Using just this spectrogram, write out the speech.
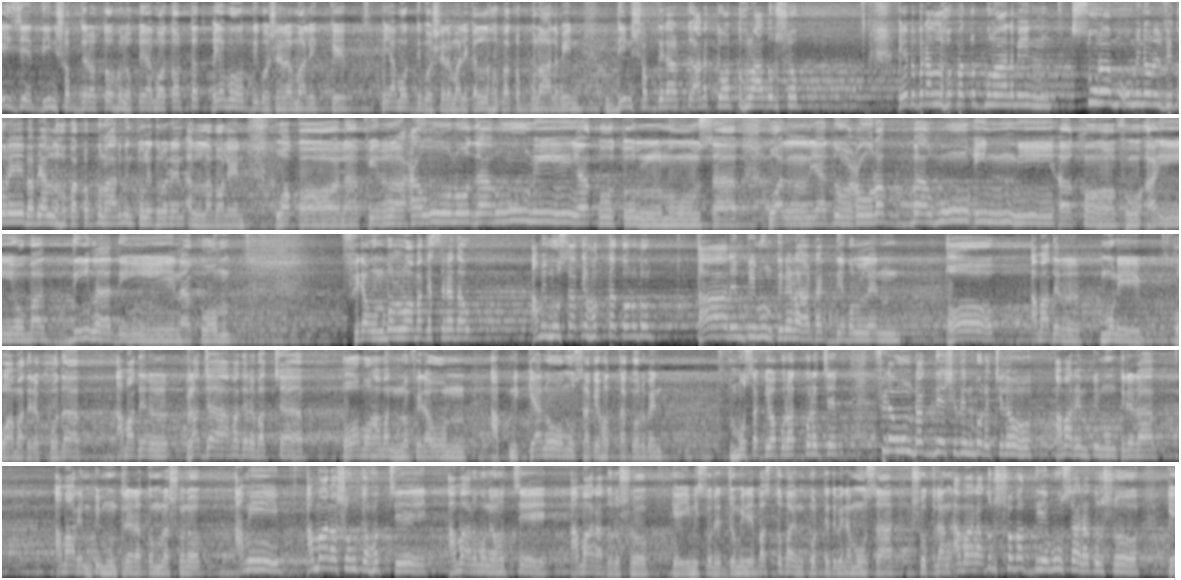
এই যে দিন শব্দের অর্থ হলো কেয়ামত অর্থাৎ কেয়ামত দিবসের মালিককে কেয়ামত দিবসের মালিক আল্লাহ পাক রব্বুল আলমিন দিন শব্দের আরেকটি অর্থ হলো আদর্শ এ ব্যাপারে আল্লাহ পাক রব্বুল আলামিন সূরা মুমিনের ভিতরে এভাবে আল্লাহ পাক রব্বুল আলামিন তুলে ধরেন আল্লাহ বলেন ওয়াকালা ফিরআউনু যারুনি ইয়াকুতুল মূসা ওয়াল ইয়াদউ রাব্বাহু ইন্নী আখাফু আইয়ুবাদদিলা দীনাকুম। ফিরাউন বলল, আমাকে ছেড়ে দাও। আমি মূসাকে হত্যা করব। তার এমপি মন্ত্রীরা ডাক দিয়ে বললেন, ও আমাদের মনিব, ও আমাদের খোদা, আমাদের রাজা, আমাদের বাচ্চা, ও মহামান্য ফেরাউন, আপনি কেন মুসাকে হত্যা করবেন? মুসা কি অপরাধ করেছে? ফিরাউন ডাক দিয়ে সেদিন বলেছিল, আমার এমপি মন্ত্রীরা আমার এমপি মন্ত্রীরা তোমরা শোনো, আমি, আমার আশঙ্কা হচ্ছে, আমার মনে হচ্ছে, আমার আদর্শ এই মিশরের জমিনে বাস্তবায়ন করতে দেবে না মূসা। সুতরাং আমার আদর্শ বাদ দিয়ে মূসার আদর্শ,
